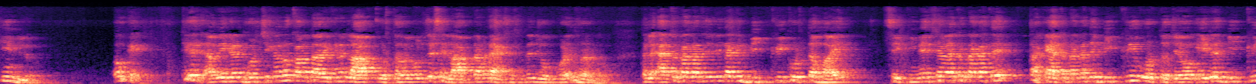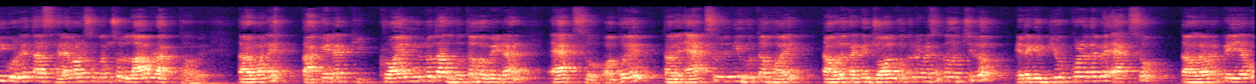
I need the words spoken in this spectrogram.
কিনলো। ওকে, ঠিক আছে, আমি এখানে ধরছি কেন? কারণ তার এখানে লাভ করতে হবে বলছে সেই লাভটা আমরা একসাথে সাথে যোগ করে ধরে নেব। তাহলে এত টাকাতে যদি তাকে বিক্রি করতে হয়, সে কিনেছে এত টাকাতে, তাকে এত টাকাতে বিক্রি করতে হচ্ছে এবং এটা বিক্রি করে তার সাড়ে বারো শতাংশ লাভ রাখতে হবে। তার মানে তাকে এটা ক্রয় মূল্য তার হতে হবে এটার একশো। অতএব তাহলে একশো যদি হতে হয়, তাহলে তাকে জল কতটা মেশাতে হচ্ছিল? এটাকে বিয়োগ করে দেবে একশো। তাহলে আমরা পেয়ে যাব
